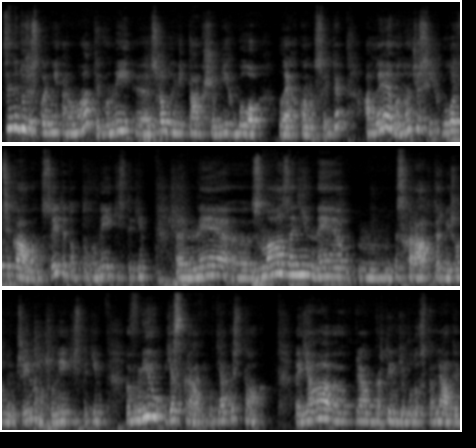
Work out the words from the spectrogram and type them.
Це не дуже складні аромати, вони е, зроблені так, щоб їх було легко носити, але водночас їх було цікаво носити, тобто вони якісь такі е, не е, змазані, не безхарактерні жодним чином. От вони якісь такі в міру яскраві, от якось так. Я прям картинки буду вставляти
